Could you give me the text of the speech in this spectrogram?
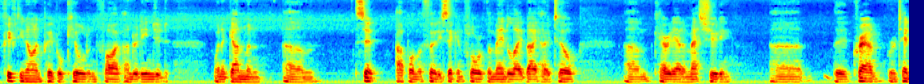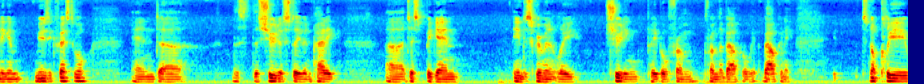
59 people killed and 500 injured when a gunman um, set up on the 32nd floor of the Mandalay Bay Hotel um, carried out a mass shooting. Uh, the crowd were attending a music festival, and uh, the, the shooter, Stephen Paddock, uh, just began indiscriminately shooting people from, from the balcony. It's not clear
